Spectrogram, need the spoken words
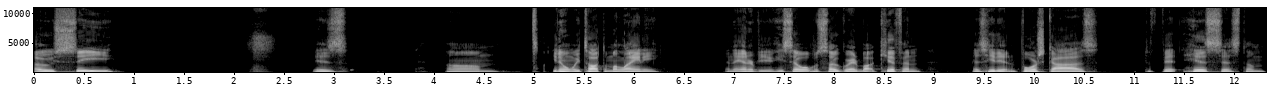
OC is, um, you know, when we talked to Mulaney in the interview, he said what was so great about Kiffin is he didn't force guys to fit his system.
